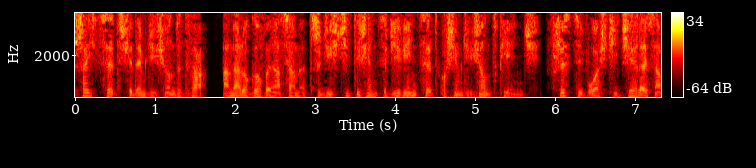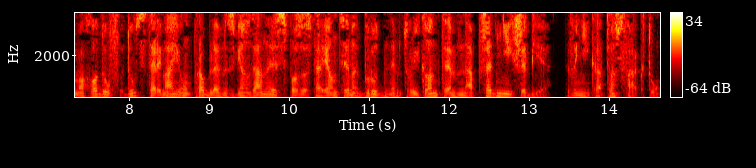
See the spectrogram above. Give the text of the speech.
672, analogowe ASAM 30 985. Wszyscy właściciele samochodów Duster mają problem związany z pozostającym brudnym trójkątem na przedniej szybie. Wynika to z faktu,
